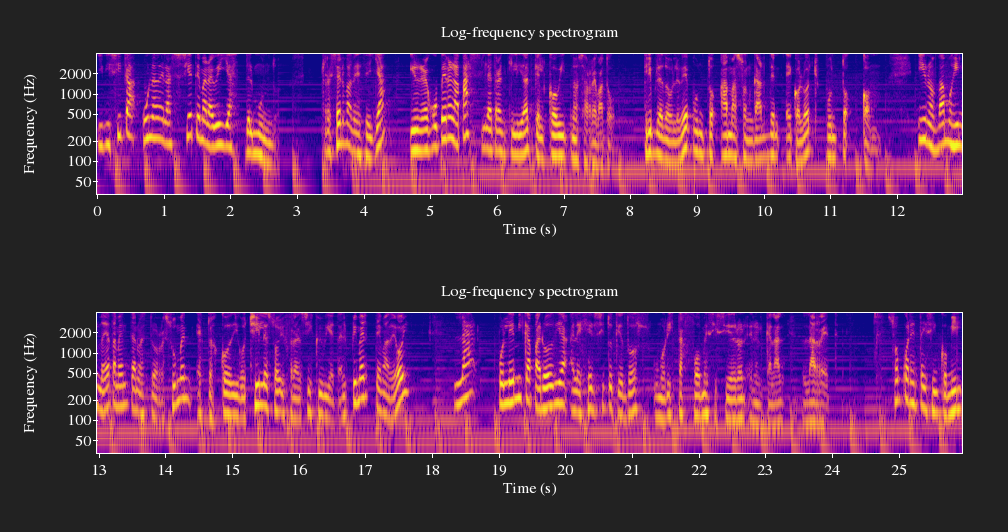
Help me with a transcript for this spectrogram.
y visita una de las siete maravillas del mundo. Reserva desde ya y recupera la paz y la tranquilidad que el COVID nos arrebató. www.amazongardenecolodge.com y nos vamos inmediatamente a nuestro resumen. Esto es Código Chile, soy Francisco Ivieta. El primer tema de hoy, la polémica parodia al ejército que dos humoristas fomes hicieron en el canal La Red. Son 45.000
